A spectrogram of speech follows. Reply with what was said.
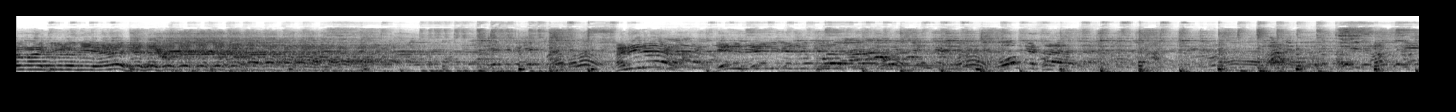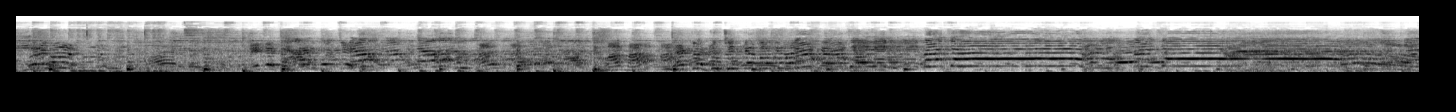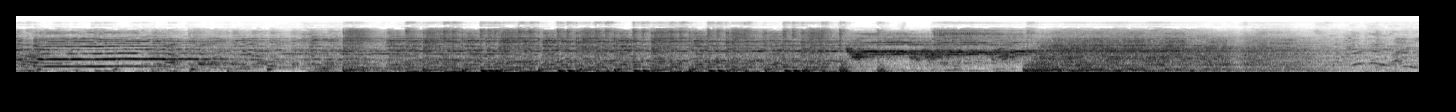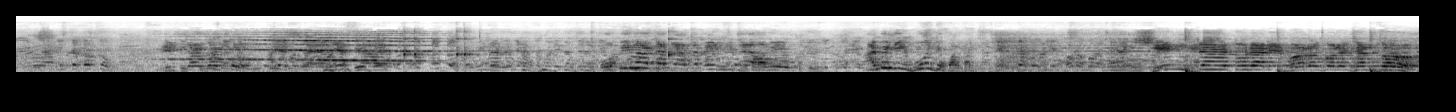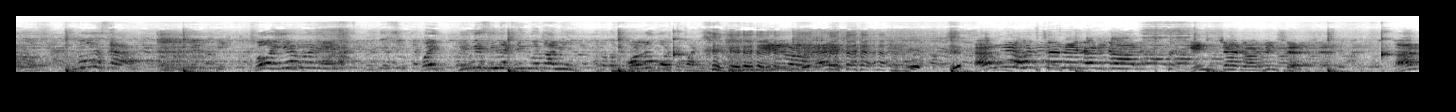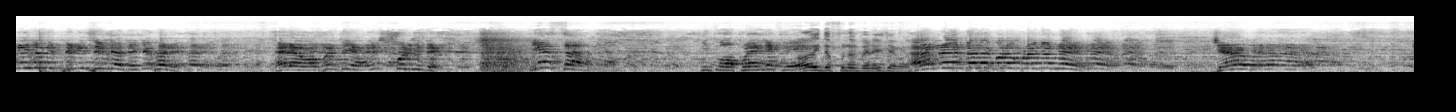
Şamacılığı diye. আপনি হচ্ছেন এখানকার ইনচার্জ অফিসার আপনি যদি ফিনিশিংটা দেখে ফেলেন তাহলে অপরাধী অ্যারেস্ট ইয়েস স্যার কিন্তু অপরাধীরা কে? ওই তো ফোনে আমার। কোনো প্রয়োজন নেই। যা বলা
